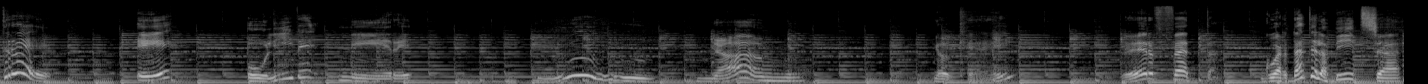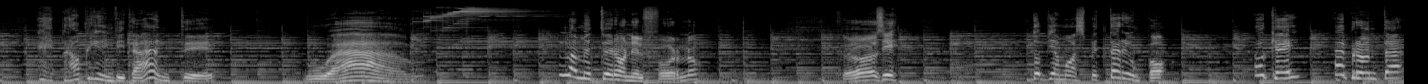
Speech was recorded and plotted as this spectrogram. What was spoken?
tre. E olive nere. Uh, Yum! Ok. Perfetta. Guardate la pizza. È proprio invitante. Wow. La metterò nel forno. Così. Dobbiamo aspettare un po'. Ok, è pronta.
